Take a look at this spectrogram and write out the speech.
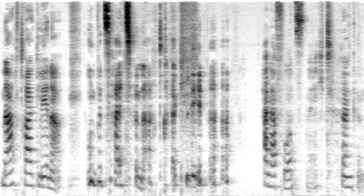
Nachtrag Lena. Unbezahlter Nachtrag Lena. Hanna furzt nicht. Danke.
